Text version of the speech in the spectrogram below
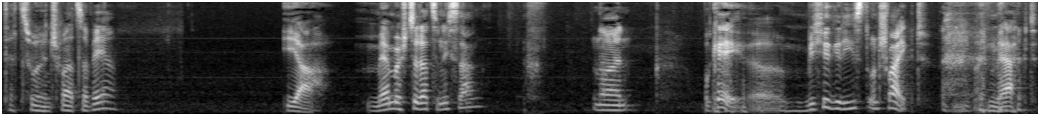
Dazu ein schwarzer Bär. Ja, mehr möchtest du dazu nicht sagen? Nein. Okay, äh, Michel geliest und schweigt, man merkt.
